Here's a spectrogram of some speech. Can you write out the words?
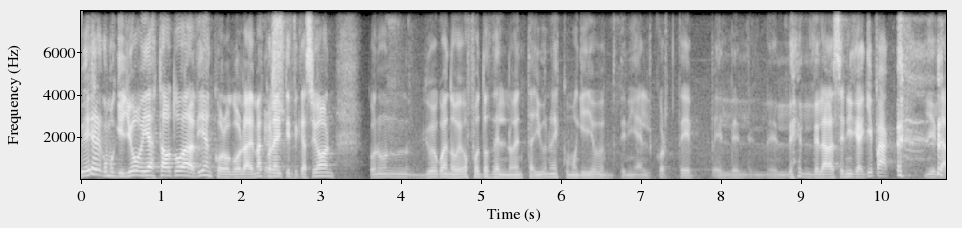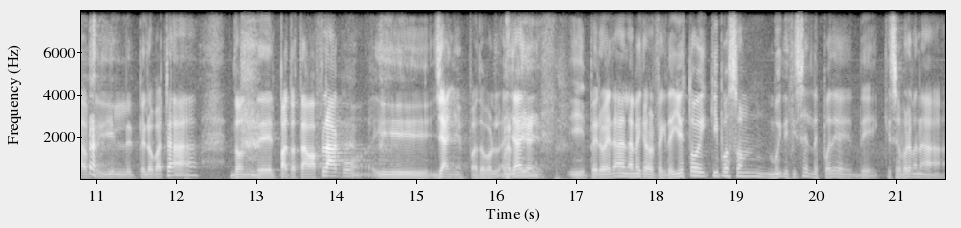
era como que yo había estado toda bien con, con- además con la identificación, con un yo cuando veo fotos del 91 es como que yo tenía el corte el, el- el- el de la cenica aquí ¡pac! y, la- y el pelo para atrás, donde el pato estaba flaco y Yañez, pato por la- Yañez, Yañez. y, pero era la mezcla perfecta. Y estos equipos son muy difíciles después de, de que se vuelvan a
